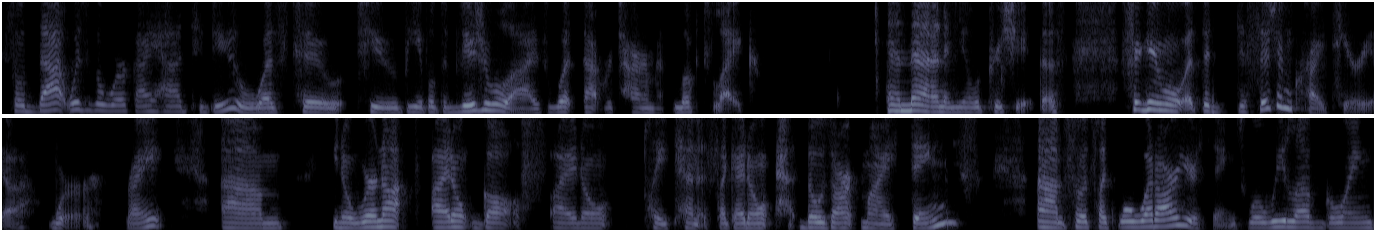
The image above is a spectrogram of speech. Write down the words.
So that was the work I had to do was to to be able to visualize what that retirement looked like. And then, and you'll appreciate this, figuring out what the decision criteria were, right? Um, you know, we're not, I don't golf, I don't play tennis, like I don't, those aren't my things. Um, so it's like, well, what are your things? Well, we love going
